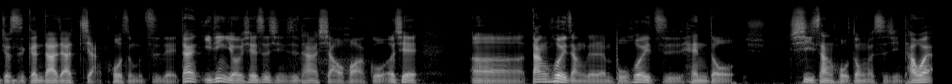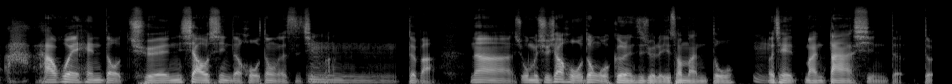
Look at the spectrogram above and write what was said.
就是跟大家讲或什么之类。但一定有一些事情是他消化过，而且呃，当会长的人不会只 handle 系上活动的事情，他会他会 handle 全校性的活动的事情嘛，嗯对吧？那我们学校活动，我个人是觉得也算蛮多，嗯而且蛮大型的，对，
